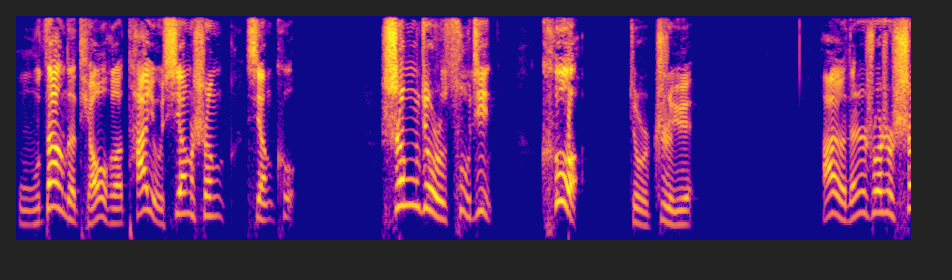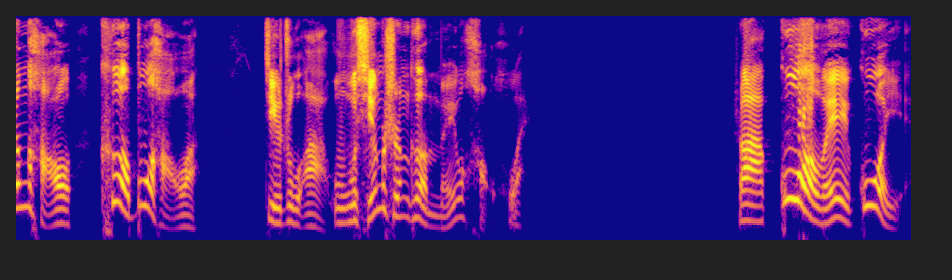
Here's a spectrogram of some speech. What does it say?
五脏的调和，它有相生相克，生就是促进，克就是制约。啊，有的人说是生好。克不好啊，记住啊，五行生克没有好坏，是吧？过为过也，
